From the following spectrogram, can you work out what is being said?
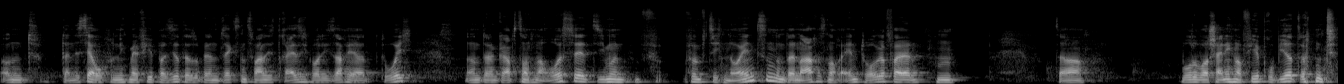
und dann ist ja auch nicht mehr viel passiert. Also beim 26, 30 war die Sache ja durch. Und dann gab es noch eine Auszeit, 57, 19 und danach ist noch ein Tor gefallen. Hm. Da wurde wahrscheinlich noch viel probiert und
